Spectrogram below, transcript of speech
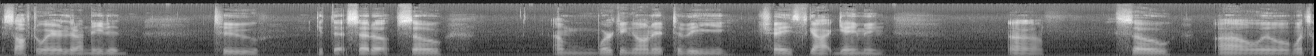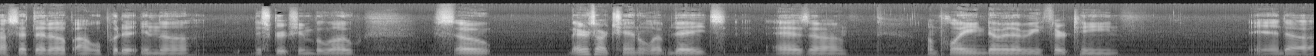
software that I needed to get that set up. So I'm working on it to be Chase Scott Gaming. Uh, so I will once I set that up, I will put it in the description below. So there's our channel updates as uh, I'm playing WWE 13 and uh,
